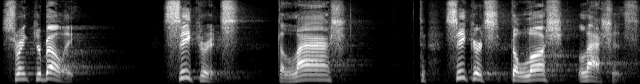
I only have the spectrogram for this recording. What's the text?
shrink your belly, secrets, the lash, secrets, the lush lashes.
